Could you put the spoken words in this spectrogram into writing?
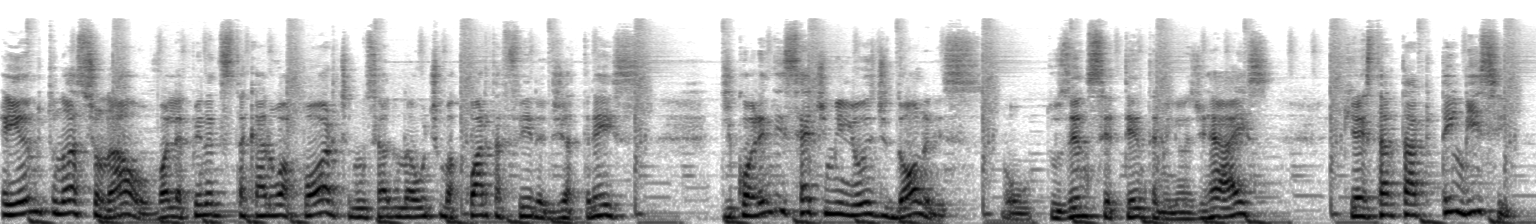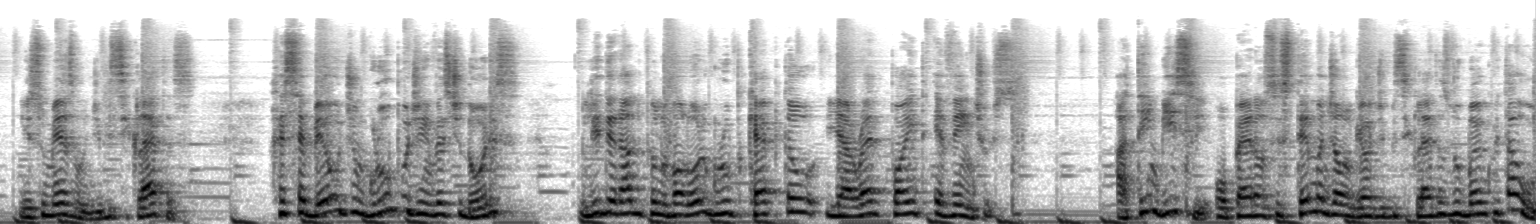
Em âmbito nacional, vale a pena destacar o aporte anunciado na última quarta-feira, dia 3, de 47 milhões de dólares, ou 270 milhões de reais, que a startup Tembici, isso mesmo, de bicicletas, recebeu de um grupo de investidores liderado pelo Valor Group Capital e a Redpoint Ventures. A Tembici opera o sistema de aluguel de bicicletas do Banco Itaú,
